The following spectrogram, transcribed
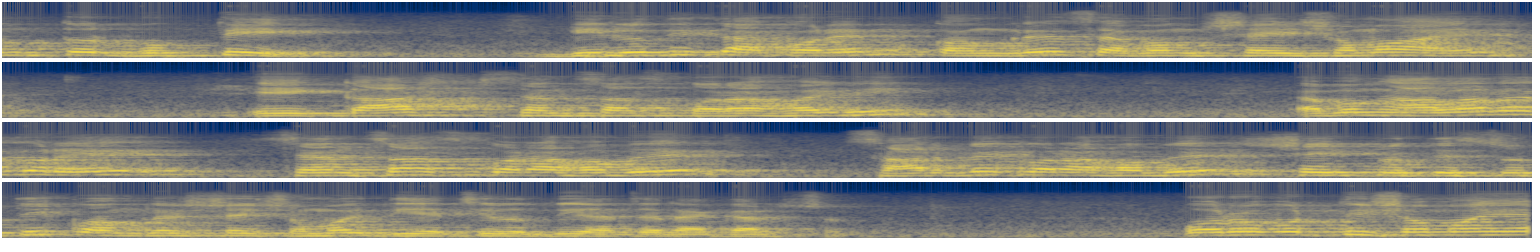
অন্তর্ভুক্তির বিরোধিতা করেন কংগ্রেস এবং সেই সময় এই কাস্ট সেন্সাস করা হয়নি এবং আলাদা করে সেন্সাস করা হবে, সার্ভে করা হবে সেই প্রতিশ্রুতি কংগ্রেস সেই সময় দিয়েছিল দুই হাজার এগারো সালে। পরবর্তী সময়ে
